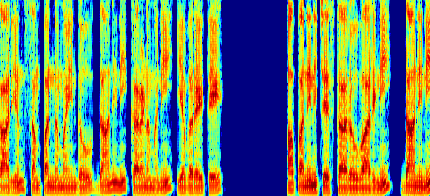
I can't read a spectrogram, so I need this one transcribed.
కార్యం సంపన్నమైందో దానిని కరణమని ఎవరైతే ఆ పనిని చేస్తారో వారిని దానిని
